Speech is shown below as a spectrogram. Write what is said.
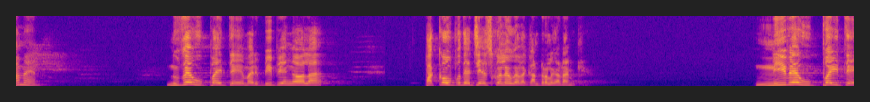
ఆమెన్. నువ్వే ఉప్పు అయితే మరి బీపీ ఏం కావాలా? పక్క ఉప్పు తెచ్చి చేసుకోలేవు కదా కంట్రోల్ కావడానికి. నీవే ఉప్పు అయితే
